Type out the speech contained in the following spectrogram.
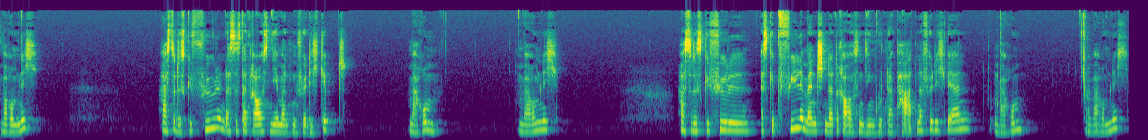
Warum nicht? Hast du das Gefühl, dass es da draußen jemanden für dich gibt? Warum? Warum nicht? Hast du das Gefühl, es gibt viele Menschen da draußen, die ein guter Partner für dich wären? Warum? Und warum nicht?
